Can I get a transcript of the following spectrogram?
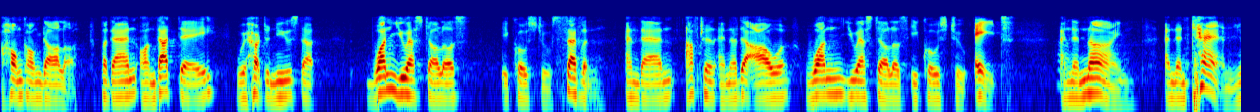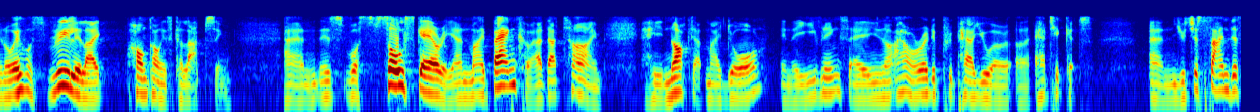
Hong Kong dollar. But then on that day, we heard the news that one US dollars equals to seven. And then after another hour, one US dollars equals to eight, and then nine, and then 10. You know, it was really like Hong Kong is collapsing. And this was so scary. And my banker at that time, he knocked at my door in the evening saying, you know, I already prepared you a, a air ticket. And you just sign this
